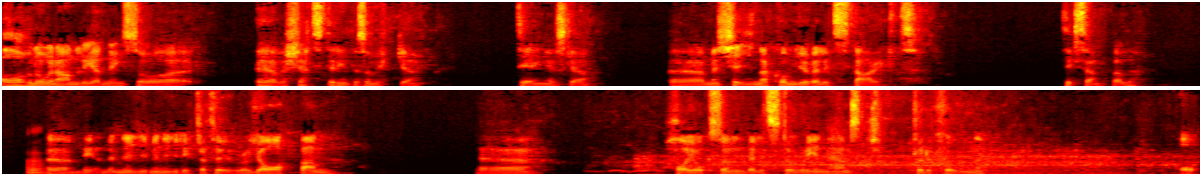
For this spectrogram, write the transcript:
av någon anledning så översätts den inte så mycket till engelska. Eh, Men Kina kom ju väldigt starkt. Till exempel. Mm. Eh, Med, med, ny, med ny litteratur. Och Japan eh, har ju också en väldigt stor inhemsk produktion. Och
